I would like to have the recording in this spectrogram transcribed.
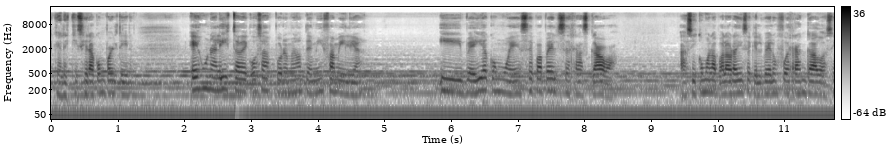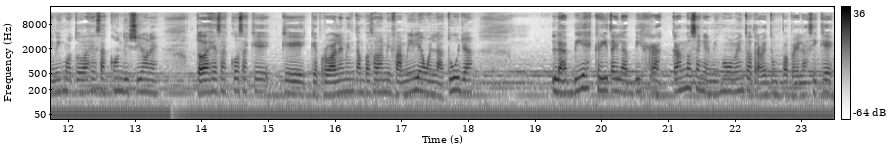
que les quisiera compartir, es una lista de cosas, por lo menos de mi familia, y veía como ese papel se rasgaba, así como la palabra dice que el velo fue rasgado, asimismo todas esas condiciones todas esas cosas que, probablemente han pasado en mi familia o en la tuya, las vi escritas y las vi rascándose en el mismo momento a través de un papel. Así que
